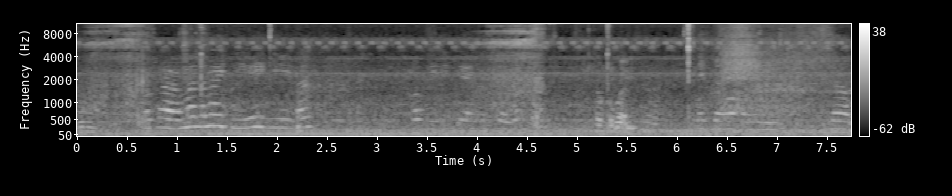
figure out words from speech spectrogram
कोण- पप्पा मला माहिती आहे ही ना. सखूबाई. नाव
